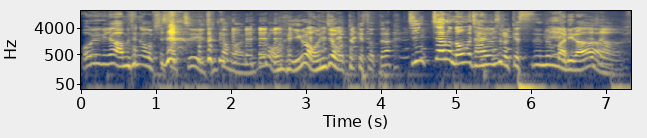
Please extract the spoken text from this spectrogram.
어이 그냥 아무 생각 없이 썼지. 잠깐만 이걸 어, 이걸 언제 어떻게 썼더라? 진짜로 너무 자연스럽게 쓰는 말이라 そう。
